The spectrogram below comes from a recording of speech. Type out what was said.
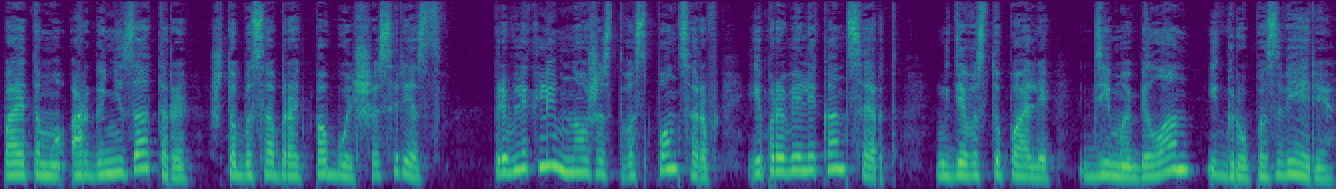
поэтому организаторы, чтобы собрать побольше средств, привлекли множество спонсоров и провели концерт, где выступали Дима Билан и группа «Звери».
